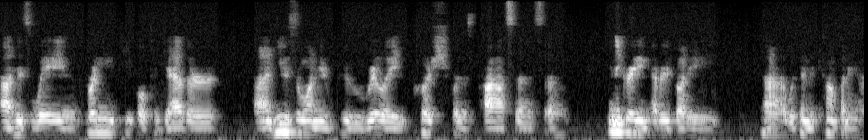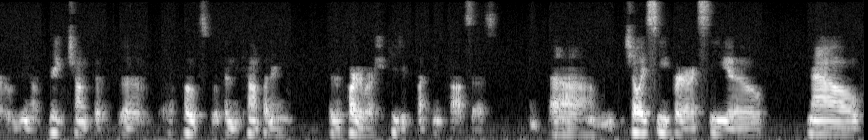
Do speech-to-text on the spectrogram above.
Uh, his way of bringing people together, uh, and he was the one who, who really pushed for this process of integrating everybody uh, within the company or, you know, a big chunk of the folks within the company as a part of our strategic planning process. Um, Shelley Seifert, our CEO, now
